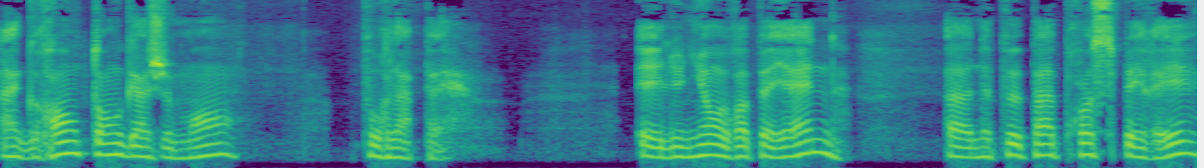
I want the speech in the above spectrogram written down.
un grand engagement pour la paix. Et l'Union européenne ne peut pas prospérer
